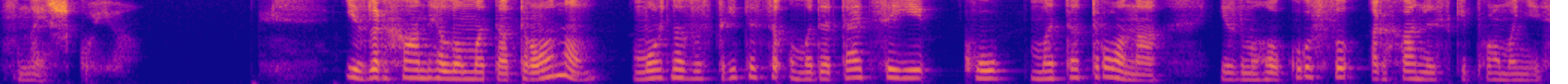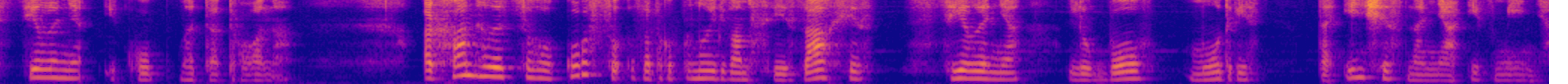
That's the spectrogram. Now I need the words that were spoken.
знижкою. Із Архангелом Метатроном можна зустрітися у медитації Куб Метатрона із мого курсу Архангельські промені зцілення і Куб Метатрона. Архангели цього курсу запропонують вам свій захист, зцілення, любов, мудрість та інші знання і вміння.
